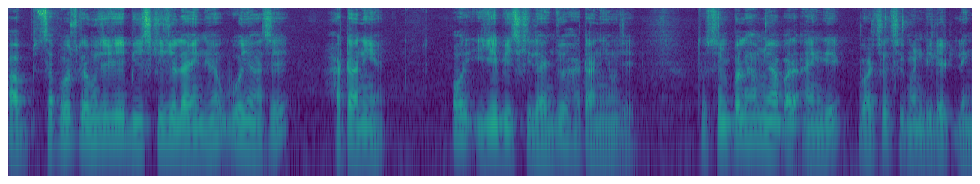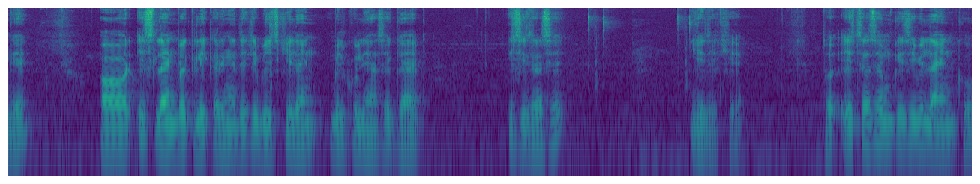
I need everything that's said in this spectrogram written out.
अब सपोज़ कर मुझे ये बीच की जो लाइन है, वो यहाँ से हटानी है और ये बीच की लाइन जो हटानी है मुझे। तो सिंपल हम यहाँ पर आएँगे वर्चुअल सिगमेंट डिलीट लेंगे और इस लाइन पर क्लिक करेंगे। देखिए बीच की लाइन बिल्कुल यहाँ से गायब। इसी तरह से ये देखिए। तो इस तरह से हम किसी भी लाइन को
